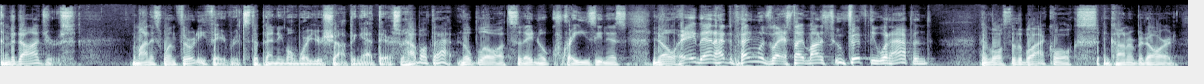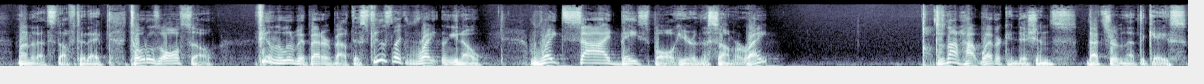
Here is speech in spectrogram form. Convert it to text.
And the Dodgers, minus 130 favorites, depending on where you're shopping at there. So, how about that? No blowouts today, no craziness. No, hey, man, I had the Penguins last night, minus 250. What happened? They lost to the Blackhawks and Connor Bedard. None of that stuff today. Totals also feeling a little bit better about this. Feels like right, you know, right side baseball here in the summer, right? There's not hot weather conditions. That's certainly not the case.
